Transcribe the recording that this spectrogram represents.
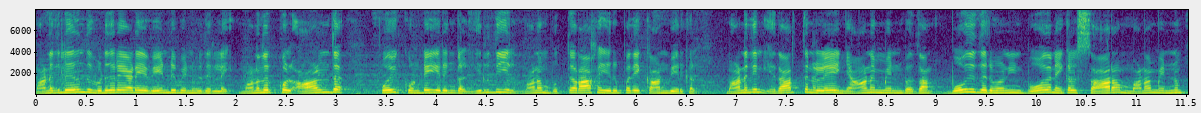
மனதிலிருந்து விடுதலை அடைய வேண்டும் என்பதில்லை. மனதிற்குள் ஆழ்ந்த போய்க்கொண்டே இருங்கள். இறுதியில் மனம் புத்தராக இருப்பதை காண்பீர்கள். மனதின் யதார்த்த நிலையை ஞானம் என்பதுதான். போதி தருமனின் போதனைகள் சாரம் மனம் என்னும்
